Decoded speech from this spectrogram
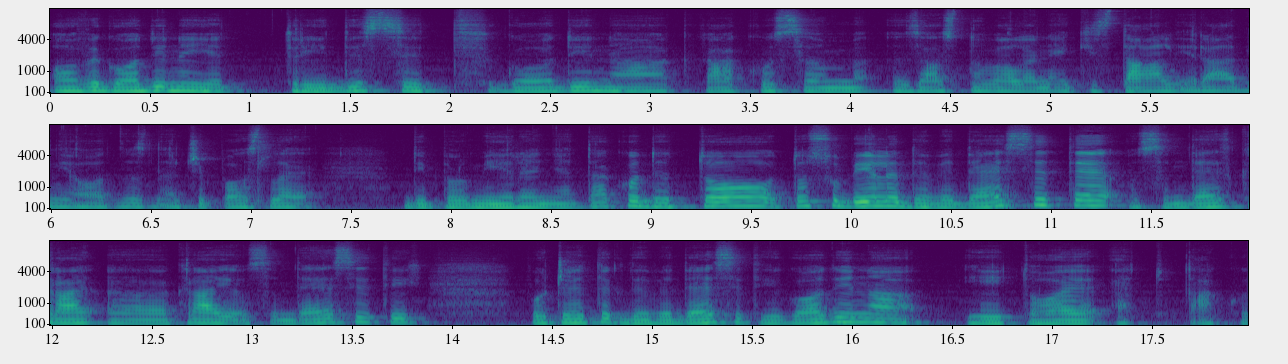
ove godine je 30 godina kako sam zasnovala neki stalni radni odnos, znači posle diplomiranja. Tako da to, to su bile 90. 80, kraj, uh, kraj 80-ih, početak 90-ih godina i to je, eto, tako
